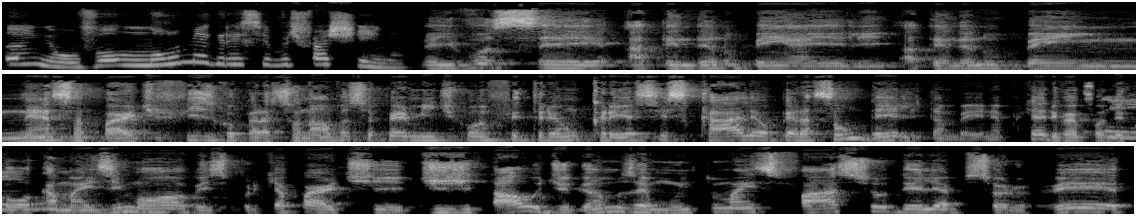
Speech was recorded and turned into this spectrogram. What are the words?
ganho, o volume agressivo de faxina. E você atendendo bem a ele, atendendo bem nessa parte física operacional, você permite que o anfitrião cresça e escale a operação dele também, né? Porque ele vai poder Sim. colocar mais imóveis, porque a parte digital, digamos, é muito mais fácil dele absorver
